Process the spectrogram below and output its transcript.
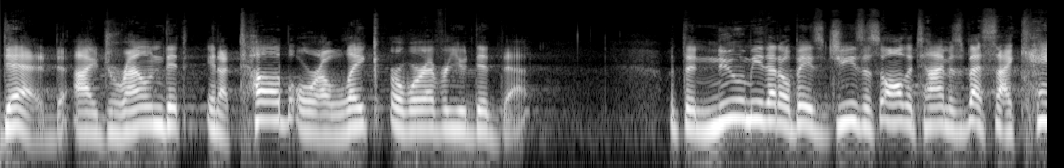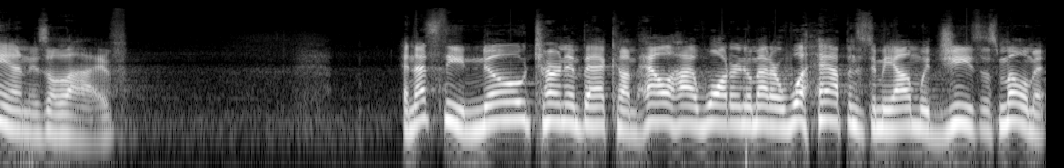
dead. I drowned it in a tub or a lake or wherever you did that. But the new me that obeys Jesus all the time as best I can is alive. And that's the no turning back, come hell, high water, no matter what happens to me, I'm with Jesus moment.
